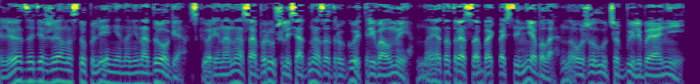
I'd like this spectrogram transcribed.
Лед задержал наступление, но ненадолго. Вскоре на нас обрушились одна за другой три волны. На этот раз собак почти не было, но уже лучше были бы они.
